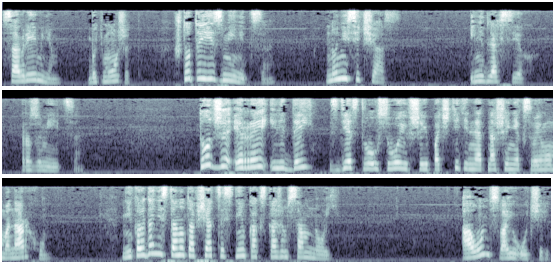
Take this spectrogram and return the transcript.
Со временем, быть может, что-то и изменится, но не сейчас, и не для всех, разумеется. Тот же Эрей или Дей, с детства усвоившие почтительное отношение к своему монарху, никогда не станут общаться с ним, как, скажем, со мной. А он, в свою очередь,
